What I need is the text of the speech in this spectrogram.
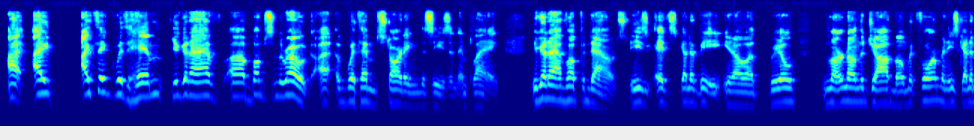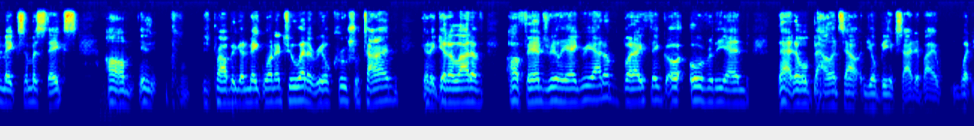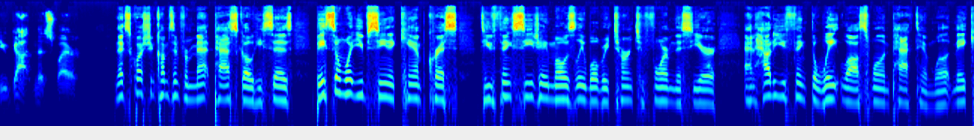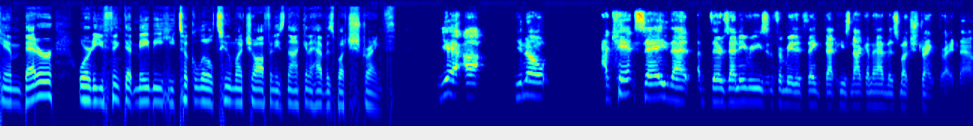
I I I think with him, you're gonna have uh, bumps in the road uh, with him starting the season and playing. You're gonna have up and downs. He's it's gonna be you know a real learn on the job moment for him, and he's gonna make some mistakes. Um, he's, he's probably gonna make one or two at a real crucial time. Gonna get a lot of uh, fans really angry at him, but I think o- over the end that it'll balance out, and you'll be excited by what you got in this player. Next question comes in from Matt Pasco. He says, based on what you've seen at camp, Chris, do you think CJ Mosley will return to form this year? And how do you think the weight loss will impact him? Will it make him better, or do you think that maybe he took a little too much off and he's not going to have as much strength? Yeah, uh, you know, I can't say that there's any reason for me to think that he's not going to have as much strength right now.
